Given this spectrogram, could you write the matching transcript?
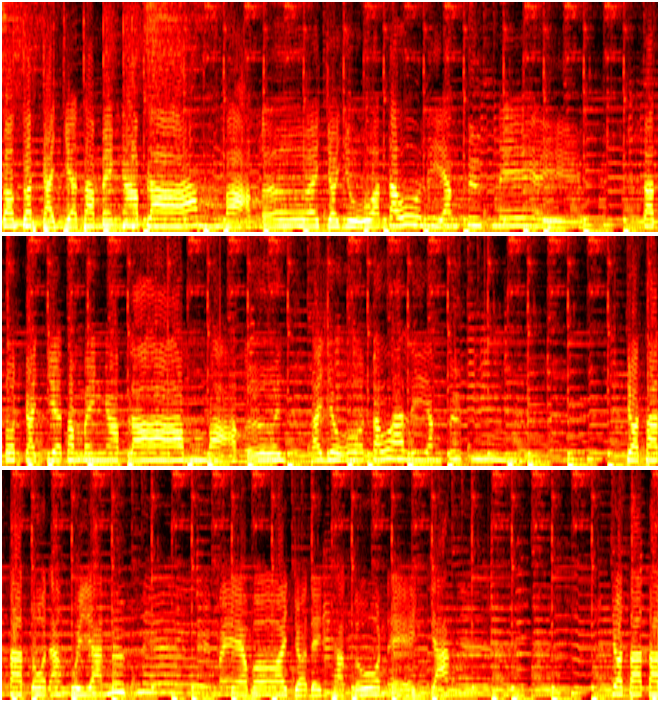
ก็กดกันเจียทำไม่งาปลามบางเอ้ยจะอยู่เต้าเลี้ยงตึกเน่ตาตดกะเจียทำไมงาปลามบางเอ้ยถ้าอยู่เต้เลียงตึก ចតតាតាតូនអង្គុយយ៉ានឹកណែមែវយចដេញថាខ្លួនឯងចាំងចតតាតា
